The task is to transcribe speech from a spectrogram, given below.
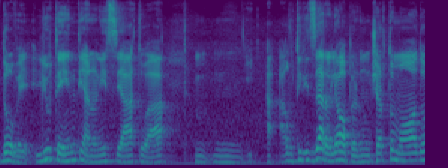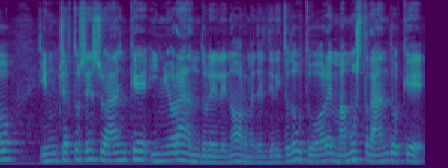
dove gli utenti hanno iniziato a, mm, a, a utilizzare le opere in un certo modo, in un certo senso anche ignorandole le norme del diritto d'autore, ma mostrando che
